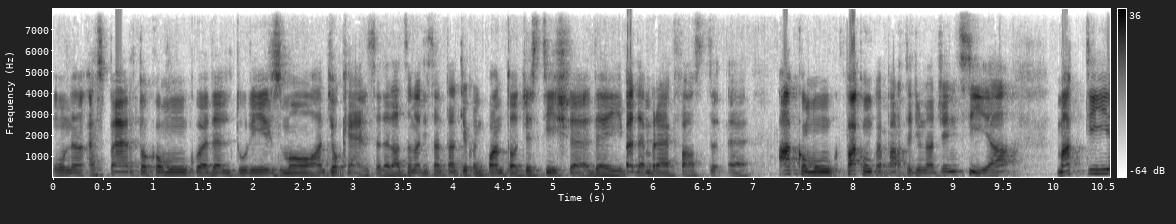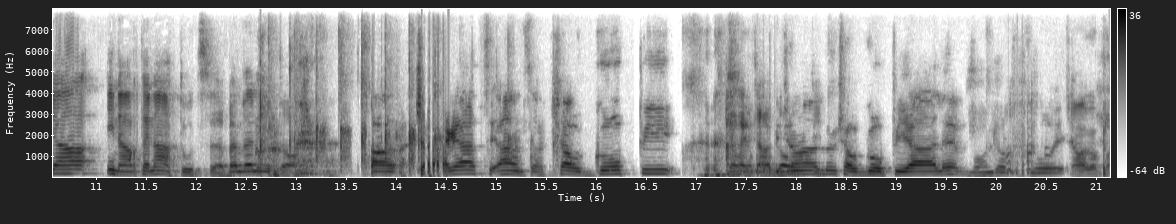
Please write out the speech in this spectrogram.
un esperto comunque del turismo antiochense della zona di Sant'Antioco in quanto gestisce dei bed and breakfast, eh, comun- fa comunque parte di un'agenzia. Mattia in arte Natuz, benvenuto. Ciao, ciao, ragazzi, anzi, ciao Goppi, ciao, ciao Goppi Gianlu, ciao Goppi Ale, buongiorno a voi. Ciao Goppi.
